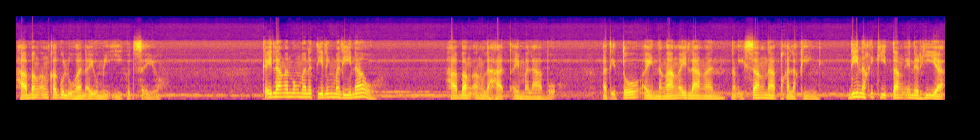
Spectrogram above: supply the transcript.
habang ang kaguluhan ay umiikot sa iyo. Kailangan mong manatiling malinaw habang ang lahat ay malabo at ito ay nangangailangan ng isang napakalaking di nakikitang enerhiya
